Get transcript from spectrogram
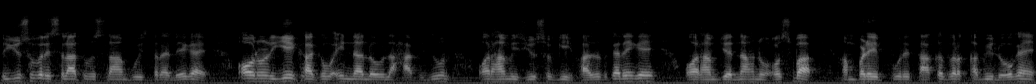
तो यूसुफ सलाम को इस तरह ले गए और उन्होंने ये कहा कि वह इन हाफिजून, और हम इस यूसुफ की हिफाजत करेंगे, और हम जो नाहन उसबा, हम बड़े पूरे ताकतवर कभी लोग हैं,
